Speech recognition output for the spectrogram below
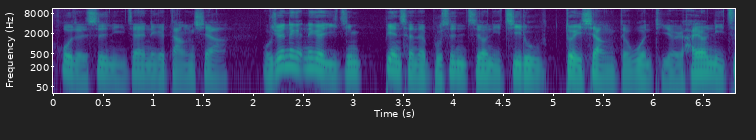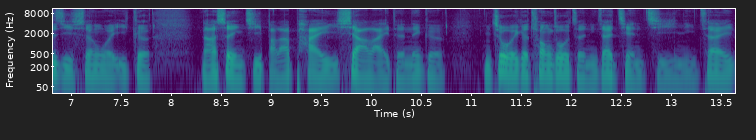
或者是你在那个当下，我觉得那个那个已经变成了不是只有你记录对象的问题而已，还有你自己身为一个拿摄影机把它拍下来的那个，你作为一个创作者，你在剪辑，你在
